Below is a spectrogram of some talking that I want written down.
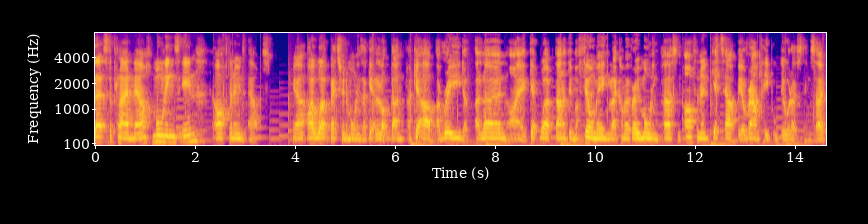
that's the plan now. Mornings in, afternoons out. Yeah, I work better in the mornings. I get a lot done. I get up, I read, I learn, I get work done, I do my filming. Like I'm a very morning person. Afternoon, get out, be around people, do all those things. So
